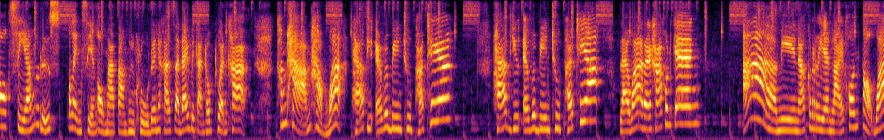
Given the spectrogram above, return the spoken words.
ออกเสียงหรือเปล่งเสียงออกมาตามคุณครูด้วยนะคะ จะได้เป็นการทบทวนค่ะคำถามถามว่า Have you ever been to Pattaya Have you ever been to Pattaya แปลว่าอะไรคะคนแกงอ่ามีนักเรียนหลายคนตอบว่า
